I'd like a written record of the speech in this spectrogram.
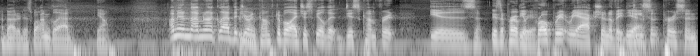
about it as well. I'm glad. Yeah. I mean, I'm not glad that you're uncomfortable. I just feel that discomfort is is appropriate. the appropriate. reaction of a Yeah. decent person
